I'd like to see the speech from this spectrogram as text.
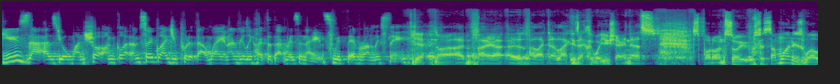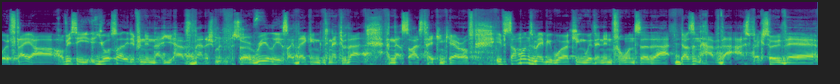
use that as your one shot. I'm glad, I'm so glad you put it that way, and I really hope that that resonates with everyone listening. Yeah, no, I, I, I, I like that. I like exactly what you're sharing. That's spot on. So for someone as well, if they are obviously you're slightly different in that you have management. So really, it's like they can connect with that, and that side's taken care of. If someone's maybe working with an influencer that doesn't have that aspect, so they're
